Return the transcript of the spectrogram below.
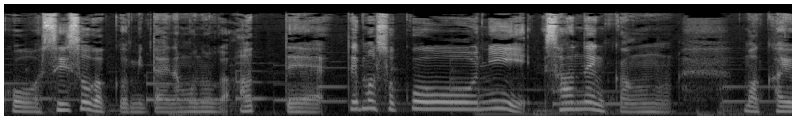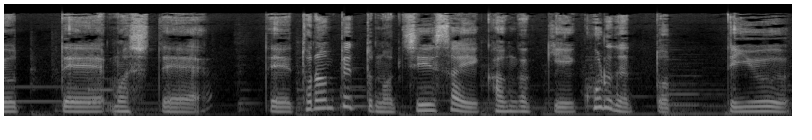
こう、吹奏楽みたいなものがあって、で、まあそこに3年間、まあ通ってまして、で、トランペットの小さい管楽器、コルネットっていう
